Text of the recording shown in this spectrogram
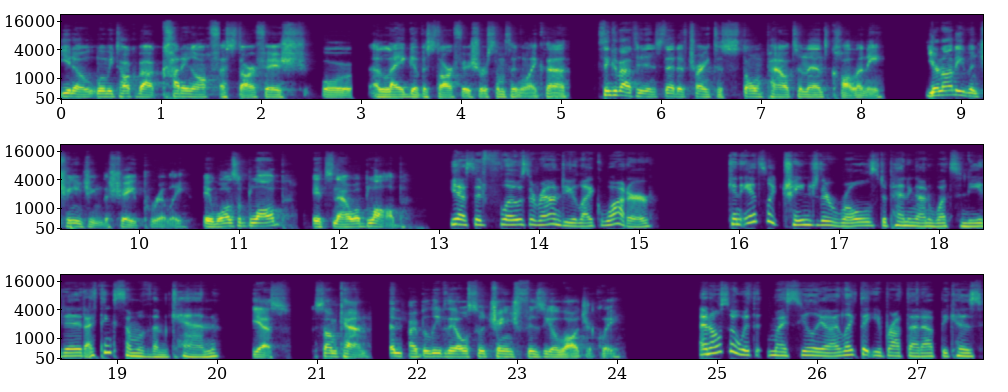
you know, when we talk about cutting off a starfish or a leg of a starfish or something like that, think about it instead of trying to stomp out an ant colony. You're not even changing the shape, really. It was a blob, it's now a blob. Yes, it flows around you like water. Can ants like change their roles depending on what's needed? I think some of them can. Yes, some can. And I believe they also change physiologically. And also with mycelia, I like that you brought that up because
